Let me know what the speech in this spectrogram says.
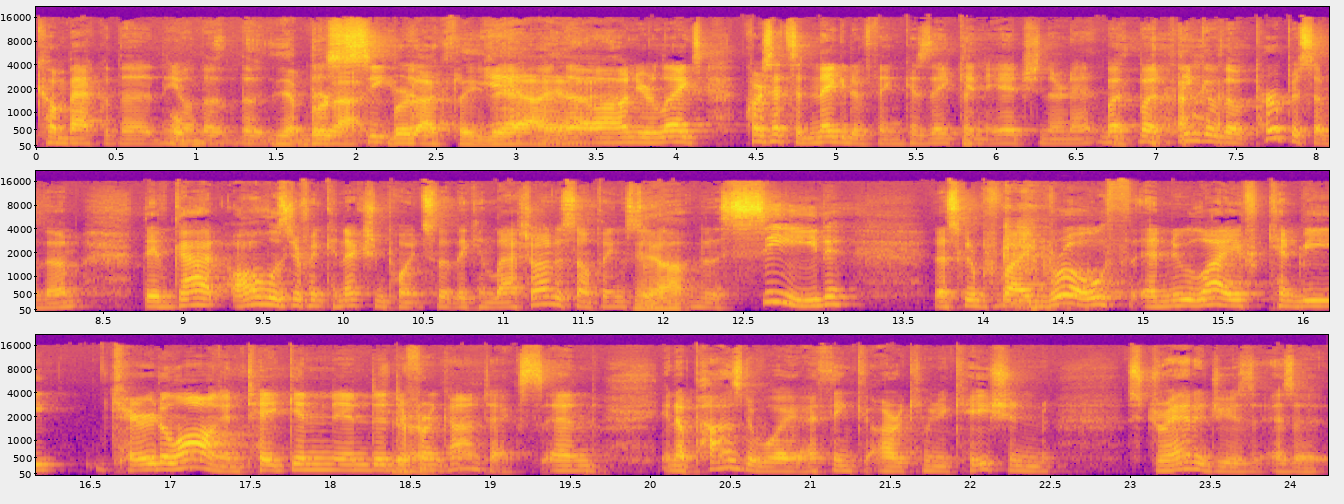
come back with the you oh, know the the Oh, yeah, the burdock- seat- burdock the- things. Yeah, the- yeah. on your legs. Of course, that's a negative thing because they can itch and they're not. But but think of the purpose of them. They've got all those different connection points so that they can latch onto something. So Yeah. that the seed that's going to provide growth and new life can be carried along and taken into different contexts. And in a positive way, I think our communication strategy as, as a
